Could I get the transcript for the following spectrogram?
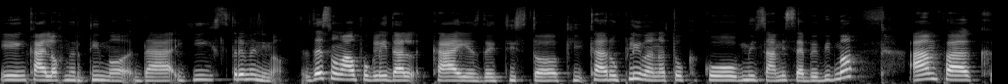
in kaj lahko naredimo, da jih spremenimo. Zdaj smo malo pogledali, kaj je zdaj tisto, ki, kar vpliva na to, kako mi sami sebe vidimo. Ampak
